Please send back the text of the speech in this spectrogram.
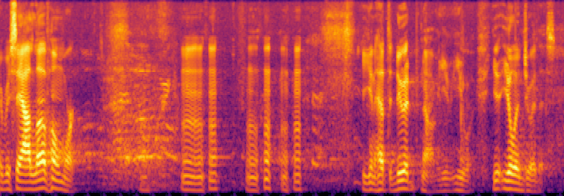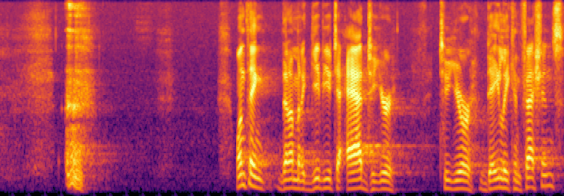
Everybody say, I love homework. Mm-hmm, mm-hmm, mm-hmm. You're going to have to do it. No, you, you, you, you'll enjoy this. One thing that I'm going to give you to add to your, to your daily confessions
